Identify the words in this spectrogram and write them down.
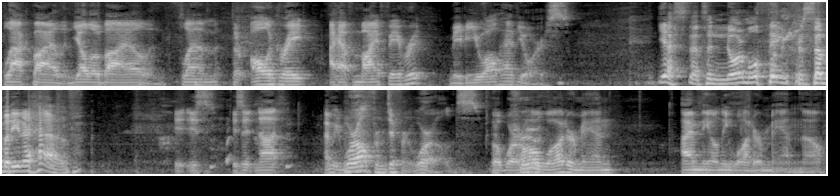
black bile and yellow bile and phlegm. They're all great. I have my favorite. Maybe you all have yours. Yes, that's a normal thing for somebody to have. I- Is is it not? I mean, we're all from different worlds. But we're all water man. I'm the only water man, though.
